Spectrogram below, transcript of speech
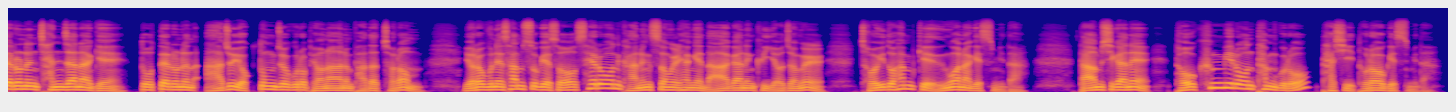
때로는 잔잔하게 또 때로는 아주 역동적으로 변화하는 바다처럼 여러분의 삶 속에서 새로운 가능성을 향해 나아가는 그 여정을 저희도 함께 응원하겠습니다. 다음 시간에 더욱 흥미로운 탐구로 다시 돌아오겠습니다.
